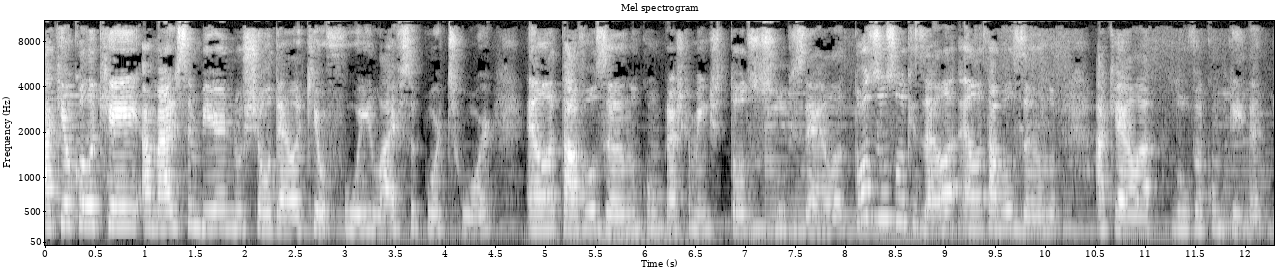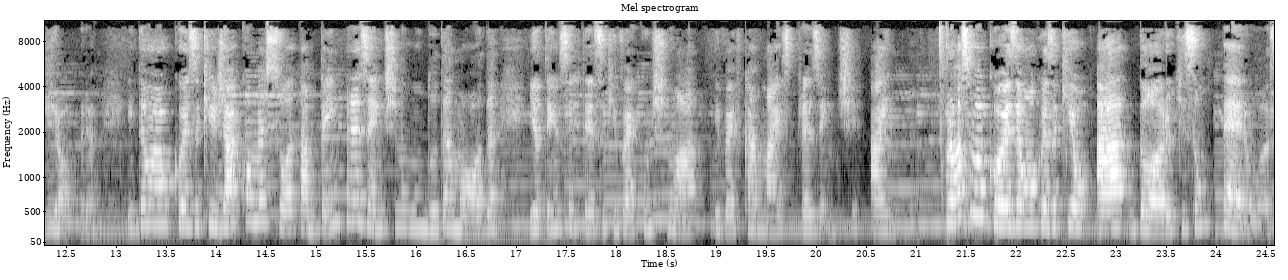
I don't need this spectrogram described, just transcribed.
Aqui eu coloquei a Madison Beer no show dela que eu fui, Life Support Tour. Ela tava usando com praticamente todos os looks dela. Todos os looks dela, ela tava usando aquela luva comprida de ópera. Então é uma coisa que já começou a estar tá bem presente no mundo da moda e eu tenho certeza que vai continuar e vai ficar mais presente ainda. Próxima coisa é uma coisa que eu adoro, que são pérolas.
